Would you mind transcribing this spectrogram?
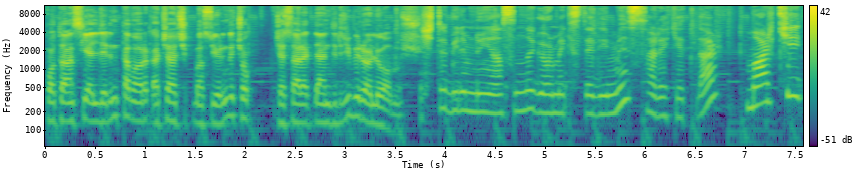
potansiyellerin tam olarak açığa çıkması yönünde çok cesaretlendirici bir rolü olmuş. İşte bilim dünyasında görmek istediğimiz hareketler. Marki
